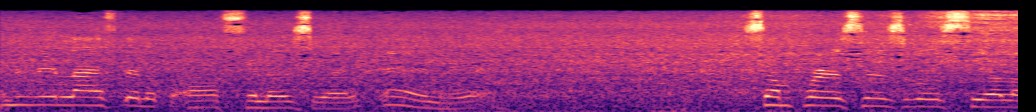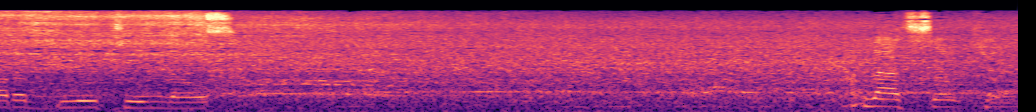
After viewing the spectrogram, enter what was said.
In real life they look awful as well. Anyway. Some persons will see a lot of beauty in those. And that's okay.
